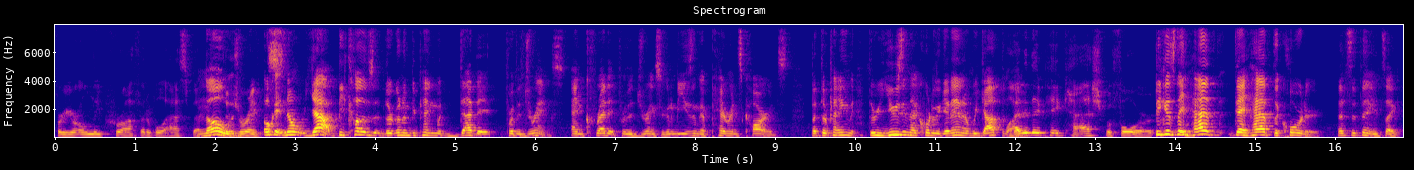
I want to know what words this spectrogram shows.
for your only profitable aspect. No, the drinks. Okay, no, yeah, because they're gonna be paying with debit for the drinks and credit for the drinks. They're gonna be using their parents' cards, but they're paying. They're using that quarter to get in, and we got them. Why there. did they pay cash before? Because they have they have the quarter. That's the thing. It's like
